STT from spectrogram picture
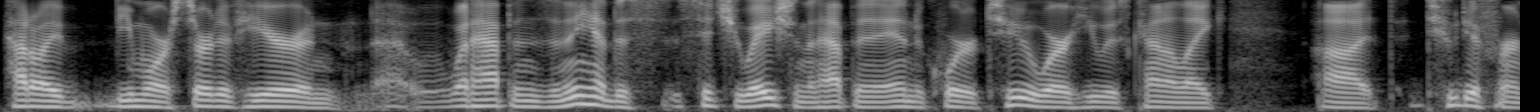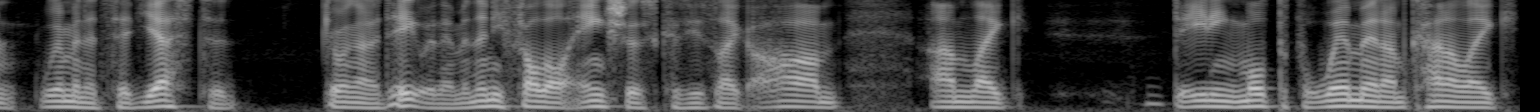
how do I be more assertive here? And uh, what happens? And then he had this situation that happened at the end of quarter two where he was kind of like, uh, two different women had said yes to going on a date with him. And then he felt all anxious because he's like, oh, I'm, I'm like dating multiple women. I'm kind of like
